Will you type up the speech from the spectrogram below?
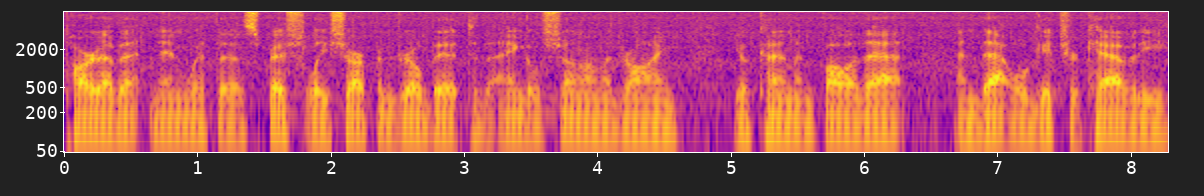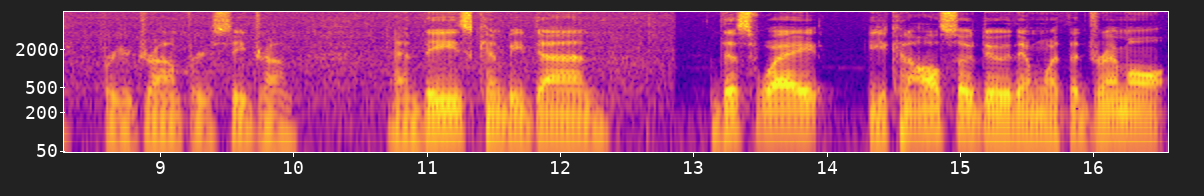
part of it and then with a specially sharpened drill bit to the angle shown on the drawing you'll come and follow that and that will get your cavity for your drum, for your seed drum. And these can be done this way. You can also do them with a Dremel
